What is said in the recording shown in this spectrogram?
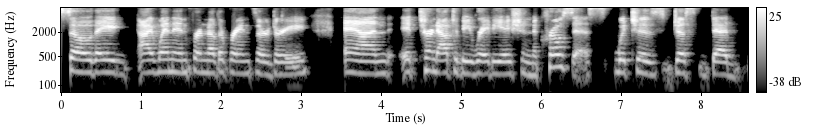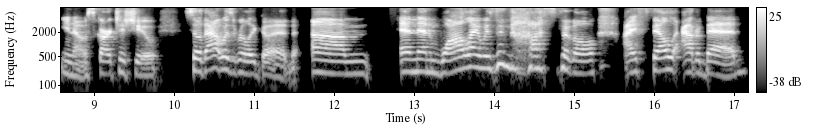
So they I went in for another brain surgery and it turned out to be radiation necrosis, which is just dead, you know, scar tissue. So that was really good. Um, and then while I was in the hospital, I fell out of bed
